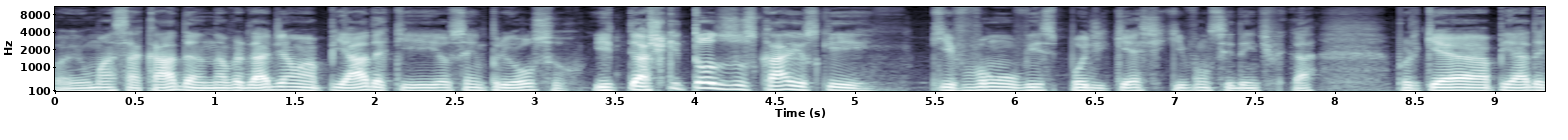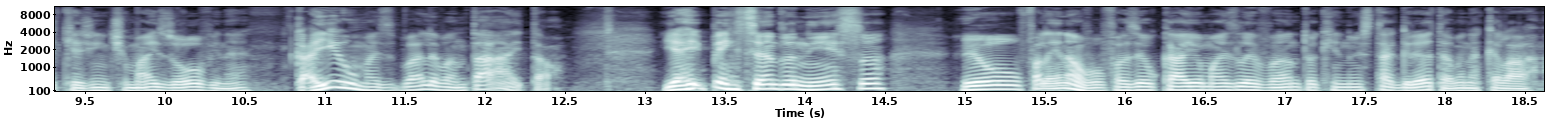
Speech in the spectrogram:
Foi uma sacada, na verdade é uma piada que eu sempre ouço. E acho que todos os Caios que, que vão ouvir esse podcast aqui vão se identificar. Porque é a piada que a gente mais ouve, né? Caiu, mas vai levantar e tal. E aí pensando nisso, eu falei, não, vou fazer o Caio mais levanto aqui no Instagram. Tava naquela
